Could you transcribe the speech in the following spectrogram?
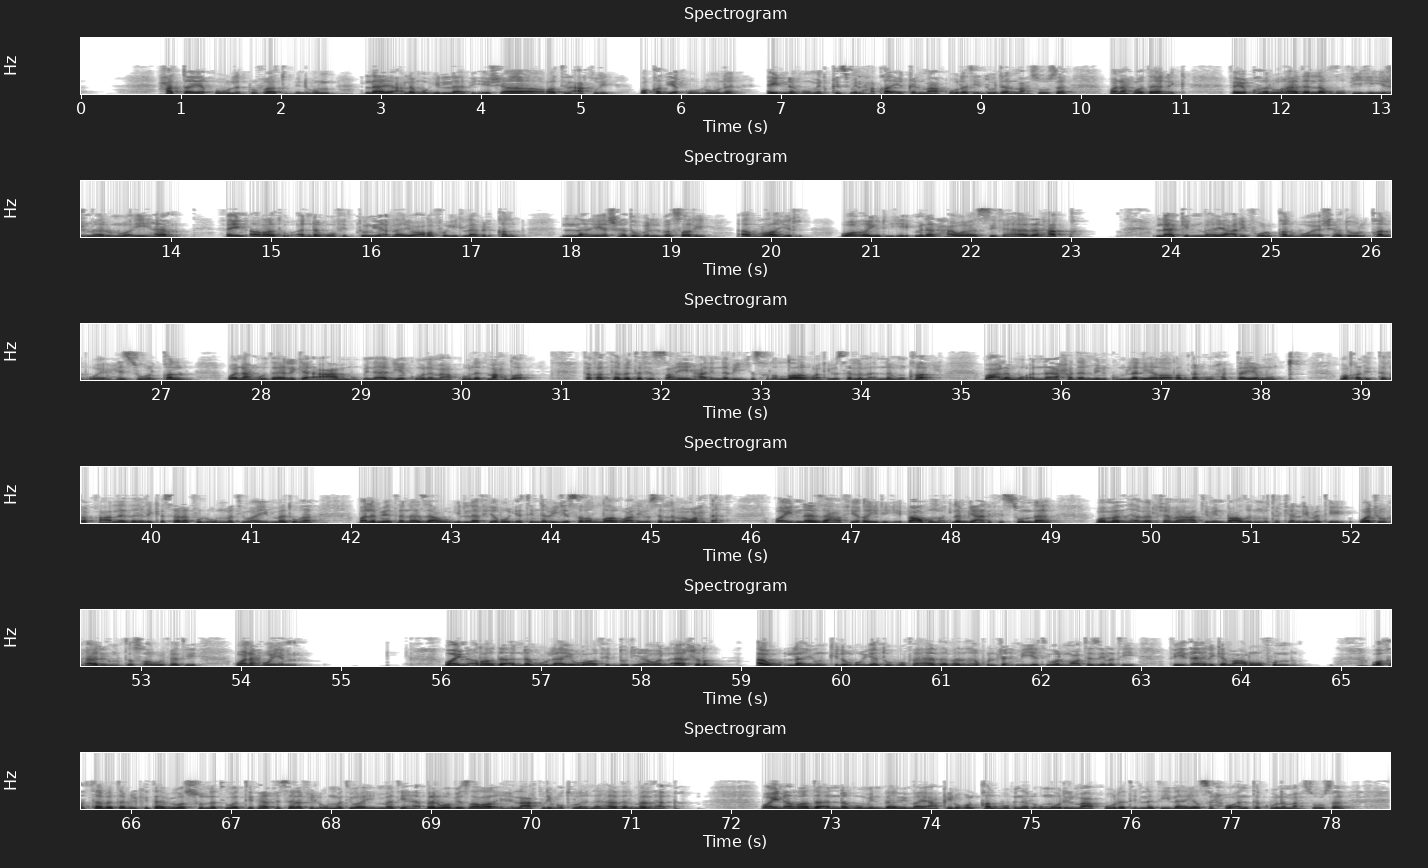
حتى يقول النفاة منهم لا يعلم إلا بإشارة العقل وقد يقولون إنه من قسم الحقائق المعقولة دون المحسوسة ونحو ذلك. فيقال هذا اللفظ فيه إجمال وإيهام فإن أرادوا أنه في الدنيا لا يعرف إلا بالقلب لا يشهد بالبصر الظاهر وغيره من الحواس فهذا حق. لكن ما يعرفه القلب ويشهده القلب ويحسه القلب ونحو ذلك أعم من أن يكون معقولة محضة. فقد ثبت في الصحيح عن النبي صلى الله عليه وسلم أنه قال واعلموا أن أحدا منكم لن يرى ربه حتى يموت. وقد اتفق على ذلك سلف الأمة وأئمتها ولم يتنازعوا إلا في رؤية النبي صلى الله عليه وسلم وحده. وإن نازع في غيره بعض من لم يعرف السنة ومذهب الجماعة من بعض المتكلمة وجهال المتصوفة ونحوهم. وإن أراد أنه لا يرى في الدنيا والآخرة أو لا يمكن رؤيته فهذا مذهب الجهمية والمعتزلة في ذلك معروف. وقد ثبت بالكتاب والسنة واتفاق سلف الأمة وإمتها بل وبصرائح العقل بطلان هذا المذهب. وإن أراد أنه من باب ما يعقله القلب من الأمور المعقولة التي لا يصح أن تكون محسوسة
